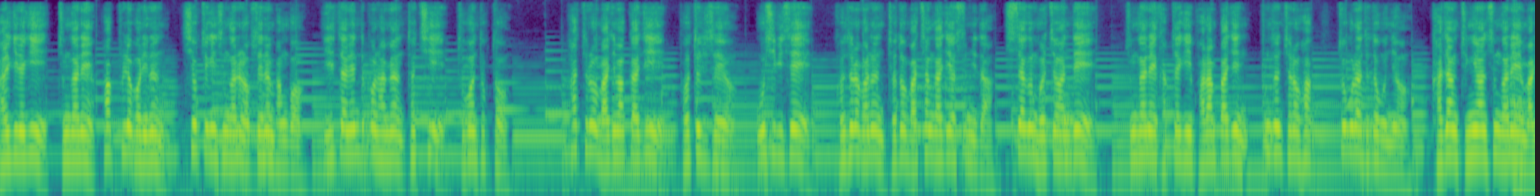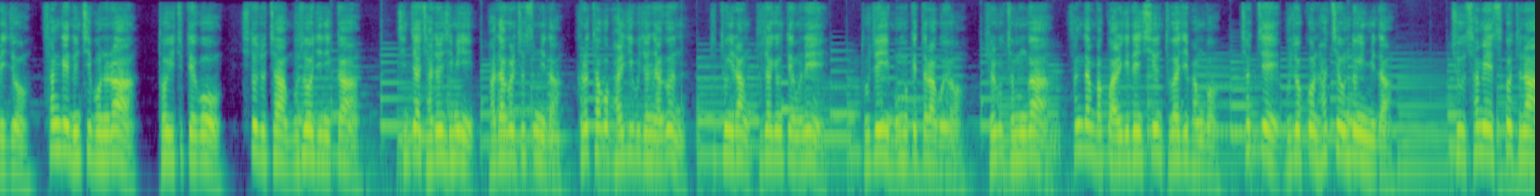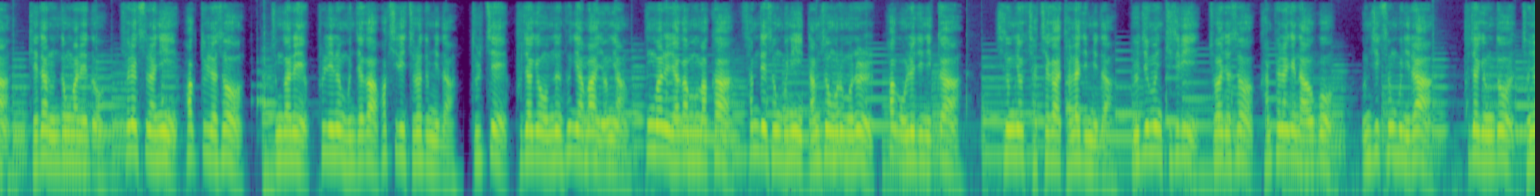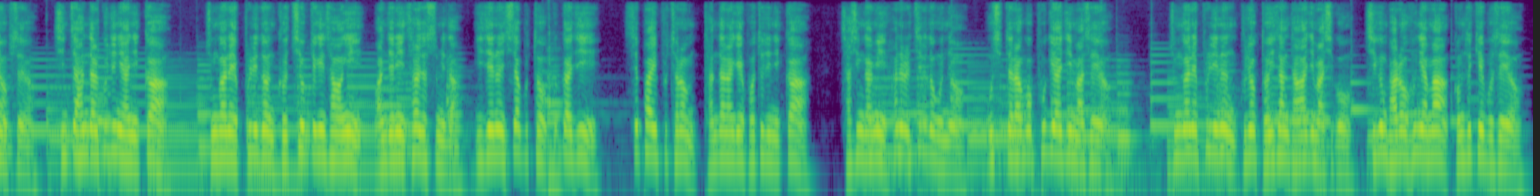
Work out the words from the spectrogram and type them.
발기력이 중간에 확 풀려버리는 치욕적인 순간을 없애는 방법. 일단 핸드폰 화면 터치 두 번 톡톡. 하트로 마지막까지 버텨주세요. 52세 건설업하는 저도 마찬가지였습니다. 시작은 멀쩡한데 중간에 갑자기 바람 빠진 풍선처럼 확 쪼그라들더군요. 가장 중요한 순간에 말이죠. 상대 눈치 보느라 더 위축되고 시도조차 무서워지니까 진짜 자존심이 바닥을 쳤습니다. 그렇다고 발기부전 약은 두통이랑 부작용 때문에 도저히 못 먹겠더라고요. 결국 전문가 상담받고 알게 된 쉬운 두 가지 방법. 첫째, 무조건 하체 운동입니다. 주 3회 스쿼트나 계단 운동만 해도 혈액순환이 확 뚫려서 중간에 풀리는 문제가 확실히 줄어듭니다. 둘째, 부작용 없는 흑야마 영양. 흑마늘 야간무마카 3대 성분이 남성 호르몬을 확 올려주니까 지속력 자체가 달라집니다. 요즘은 기술이 좋아져서 간편하게 나오고 음식 성분이라 부작용도 전혀 없어요. 진짜 한 달 꾸준히 하니까 중간에 풀리던 그 치욕적인 상황이 완전히 사라졌습니다. 이제는 시작부터 끝까지 쇠파이프처럼 단단하게 버텨주니까 자신감이 하늘을 찌르더군요. 50대라고 포기하지 마세요. 중간에 풀리는 굴욕 더 이상 당하지 마시고 지금 바로 흑야마 검색해 보세요.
